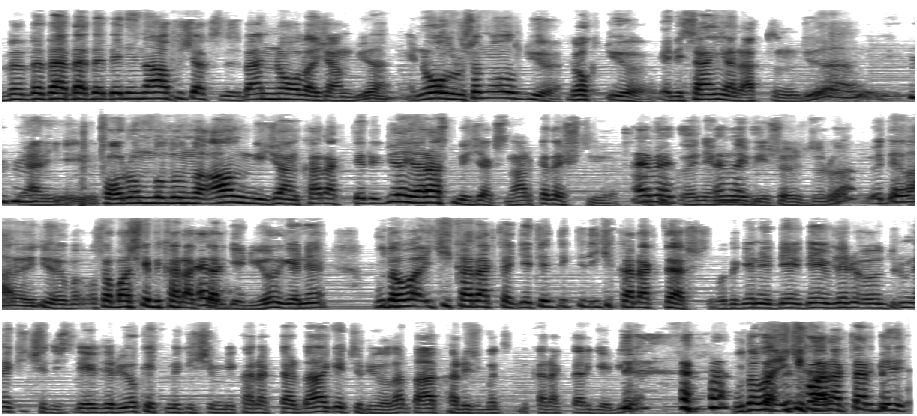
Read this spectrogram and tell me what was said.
be, be, be, be- beni ne yapacaksınız ben ne olacağım diyor. E, ne olursa ne ol diyor. Yok diyor. Beni sen yarattın diyor. Yani sorumluluğunu almayacağın karakteri diyor yaratmayacaksın arkadaş diyor. Bu Evet, Çok önemli evet. bir sözdür o. Ve devam ediyor. O zaman başka bir karakter Evet. geliyor. Gene bu da var iki karakter. Getirdikleri iki karakter. O da gene dev, devleri öldürmek için, işte devleri yok etmek için bir karakter daha getiriyorlar. Daha karizmatik bir karakter geliyor. bu da var iki karakter bir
